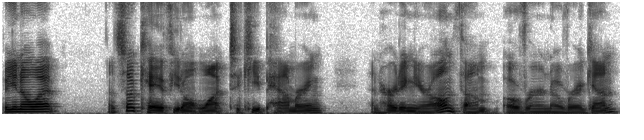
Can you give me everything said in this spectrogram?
But you know what? It's okay if you don't want to keep hammering and hurting your own thumb over and over again.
